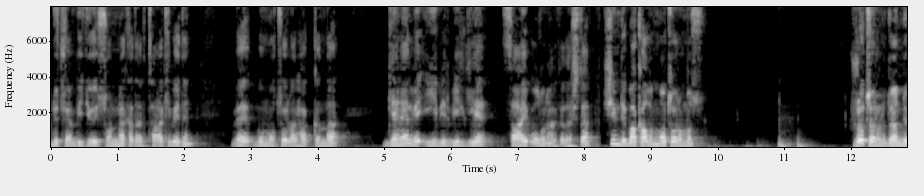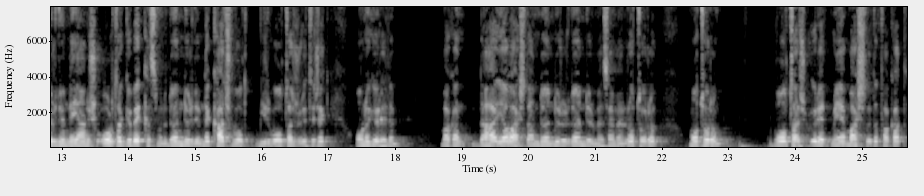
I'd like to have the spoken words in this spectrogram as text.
Lütfen videoyu sonuna kadar takip edin ve bu motorlar hakkında genel ve iyi bir bilgiye sahip olun arkadaşlar. Şimdi bakalım motorumuz rotorunu döndürdüğümde yani şu orta göbek kısmını döndürdüğümde kaç volt bir voltaj üretecek onu görelim. Bakın daha yavaştan döndürür döndürmez hemen rotoru motorum voltaj üretmeye başladı. Fakat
